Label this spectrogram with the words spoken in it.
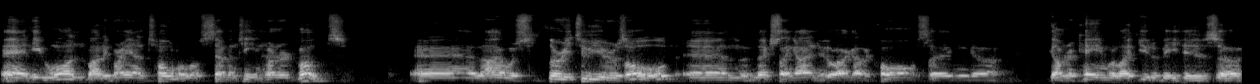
and he won by the grand total of 1,700 votes. And I was 32 years old. And the next thing I knew, I got a call saying uh, Governor Kean would like you to be his uh,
